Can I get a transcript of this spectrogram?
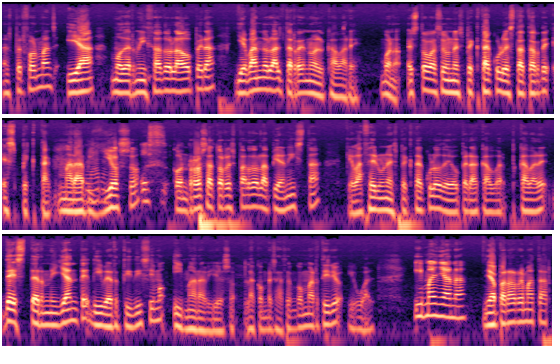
las, performances y ha modernizado la ópera llevándola al terreno del cabaret. Bueno, esto va a ser un espectáculo esta tarde maravilloso con Rosa Torres Pardo, la pianista, que va a hacer un espectáculo de ópera cabaret desternillante, divertidísimo y maravilloso. La conversación con Martirio igual. Y mañana, ya para rematar,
